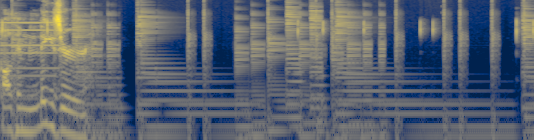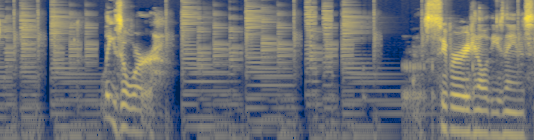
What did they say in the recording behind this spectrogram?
Call him Laser. Laser. Super original with these names.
